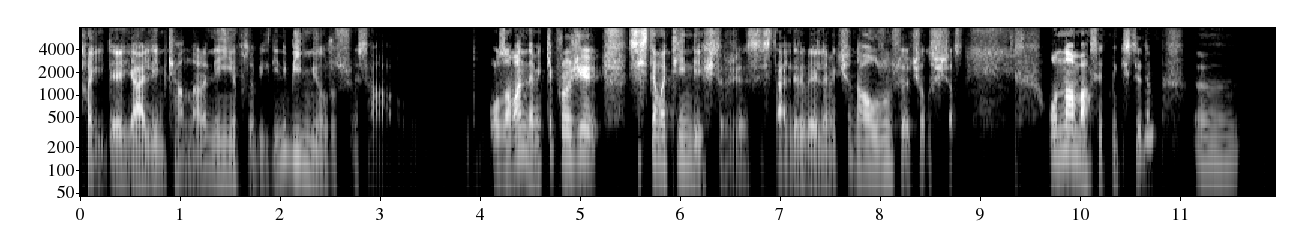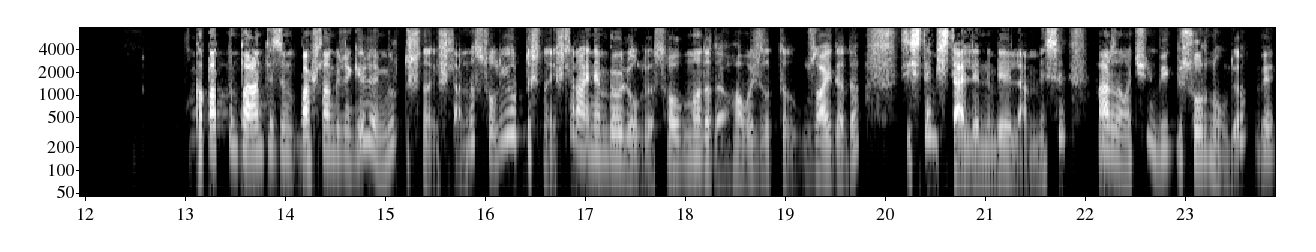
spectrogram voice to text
TAİ'de yerli imkanlarla neyin yapılabildiğini bilmiyoruz mesela. o zaman demek ki proje sistematiğini değiştireceğiz. İsterleri belirlemek için daha uzun süre çalışacağız. Ondan bahsetmek istedim. Ee, kapattım parantezin başlangıcına geri dönüyorum. Yurt dışına işler nasıl oluyor? Yurt dışına işler aynen böyle oluyor. Savunmada da, havacılıkta da, uzayda da sistem isterlerinin belirlenmesi her zaman için büyük bir sorun oluyor. Ve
